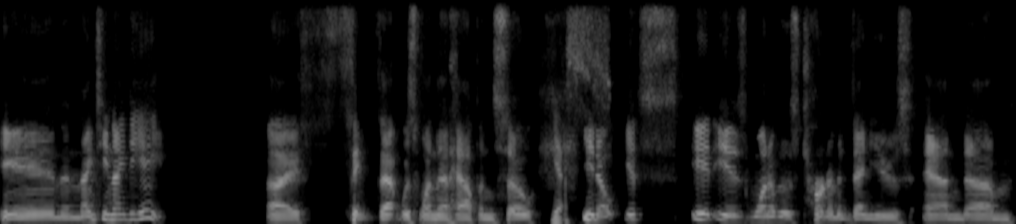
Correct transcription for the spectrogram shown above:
in 1998. I think that was when that happened. So, yes, you know, it's it is one of those tournament venues, and um,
